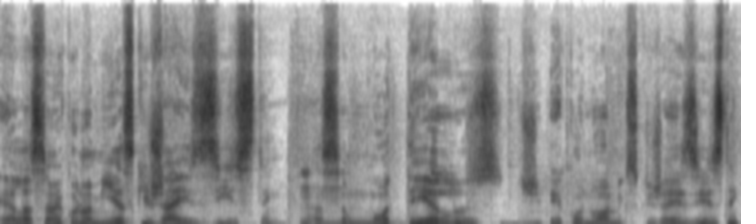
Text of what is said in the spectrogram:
elas são economias que já existem, tá? uhum. são modelos de, econômicos que já existem,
